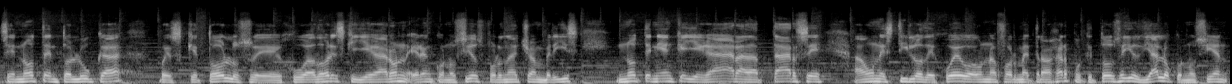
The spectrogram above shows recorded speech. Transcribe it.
se nota en Toluca pues que todos los eh, jugadores que llegaron eran conocidos por Nacho Ambriz, no tenían que llegar a adaptarse a un estilo de juego, a una forma de trabajar, porque todos ellos ya lo conocían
